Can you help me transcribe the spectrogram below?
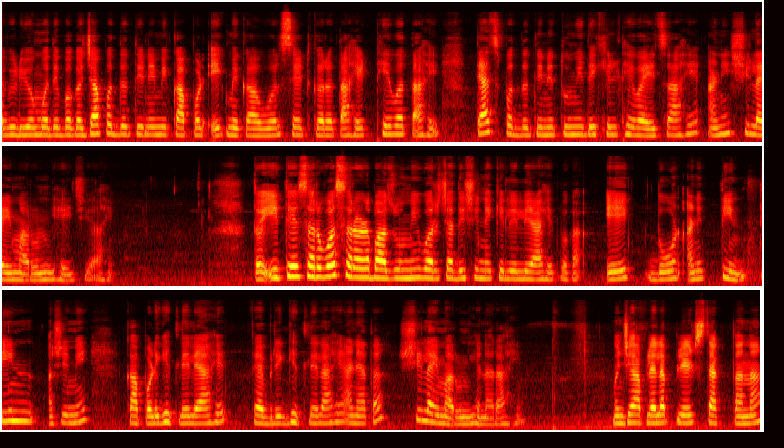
व्हिडिओमध्ये बघा ज्या पद्धतीने मी कापड एकमेकावर सेट करत आहे ठेवत आहे त्याच पद्धतीने तुम्ही देखील ठेवायचं आहे आणि शिलाई मारून घ्यायची आहे. तर इथे सर्व सरळ बाजू मी वरच्या दिशेने केलेली आहेत बघा. एक दोन आणि तीन. तीन असे मी कापड घेतलेले आहेत फॅब्रिक घेतलेलं आहे आणि आता शिलाई मारून घेणार आहे. म्हणजे आपल्याला प्लेट्स टाकताना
